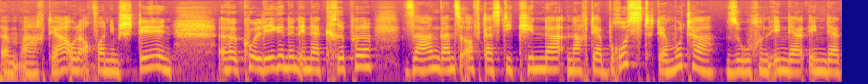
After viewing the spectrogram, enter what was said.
äh, macht, ja, oder auch von dem Stillen. Äh, Kolleginnen in der Krippe sagen ganz oft, dass die Kinder nach der Brust der Mutter suchen in der, in der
